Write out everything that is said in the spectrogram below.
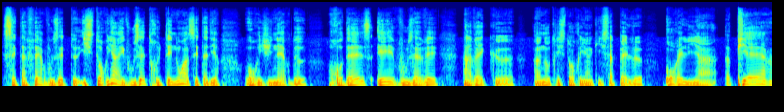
cette affaire, vous êtes historien et vous êtes ruténois, c'est-à-dire originaire de Rodez, et vous avez, avec euh, un autre historien qui s'appelle Aurélien euh, Pierre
